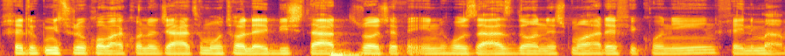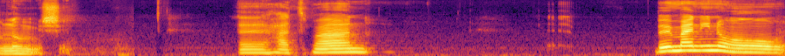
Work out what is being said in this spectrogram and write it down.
خیلی می‌تونه کمک کنه جهت مطالعه بیشتر راجع به این حوزه از دانش معرفی کنین خیلی ممنون میشین. حتما. به من اینو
